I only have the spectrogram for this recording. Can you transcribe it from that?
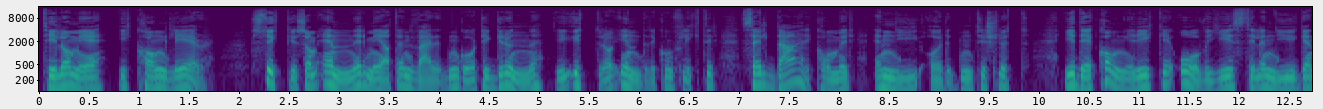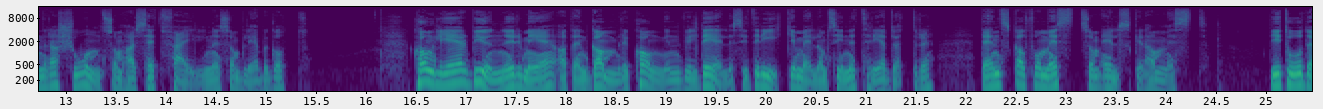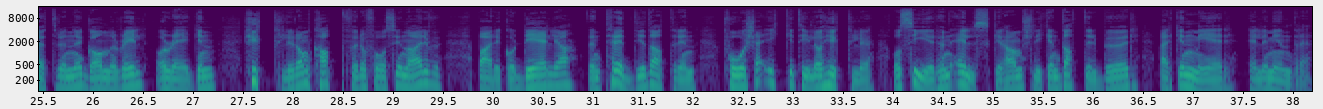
Til og med i Kong Lear stykket som ender med at en verden går til grunne i ytre og indre konflikter, selv der kommer en ny orden til slutt, idet kongeriket overgis til en ny generasjon som har sett feilene som ble begått. Kong Lear begynner med at den gamle kongen vil dele sitt rike mellom sine tre døtre, den skal få mest som elsker ham mest. De to døtrene Goneril og Regan hykler om kapp for å få sin arv, bare Cordelia, den tredje datteren, får seg ikke til å hykle og sier hun elsker ham slik en datter bør, verken mer eller mindre.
